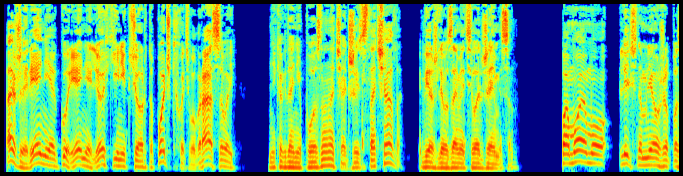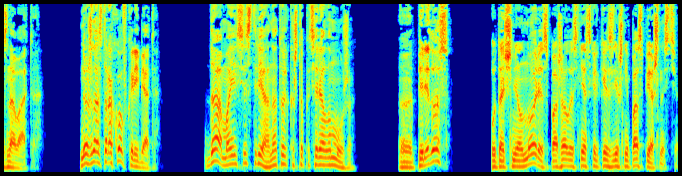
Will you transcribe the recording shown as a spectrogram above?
Ожирение, курение, легкие ни к черту, почки хоть выбрасывай. Никогда не поздно начать жизнь сначала, — вежливо заметила Джеймисон. По-моему, лично мне уже поздновато. Нужна страховка, ребята. Да, моей сестре, она только что потеряла мужа. Э, передоз? — уточнил Норрис, пожалуй, с несколько излишней поспешностью.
